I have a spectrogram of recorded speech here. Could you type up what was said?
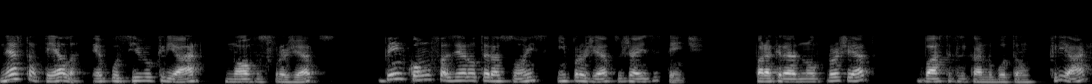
Nesta tela é possível criar novos projetos bem como fazer alterações em projetos já existentes. Para criar um novo projeto, basta clicar no botão Criar,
